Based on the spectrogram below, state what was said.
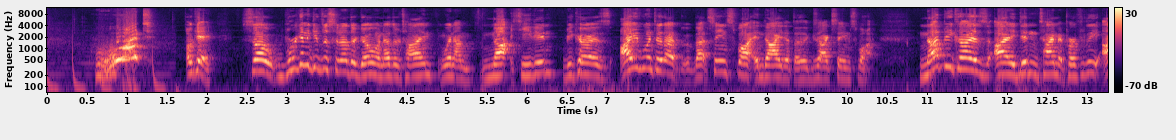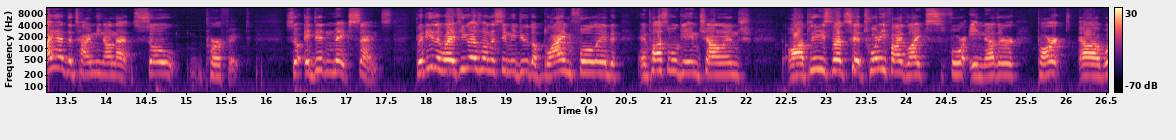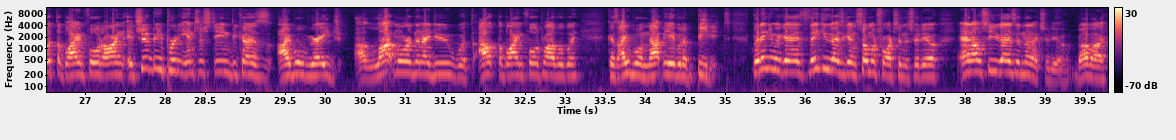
What? Okay, so we're gonna give this another go another time when I'm not heated because I went to that that same spot and died at the exact same spot. Not because I didn't time it perfectly. I had the timing on that so perfect. So it didn't make sense. But either way, if you guys want to see me do the blindfolded impossible game challenge, uh, please let's hit 25 likes for another part uh, with the blindfold on. It should be pretty interesting because I will rage a lot more than I do without the blindfold probably because I will not be able to beat it. But anyway guys, thank you guys again so much for watching this video and I'll see you guys in the next video. Bye bye.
